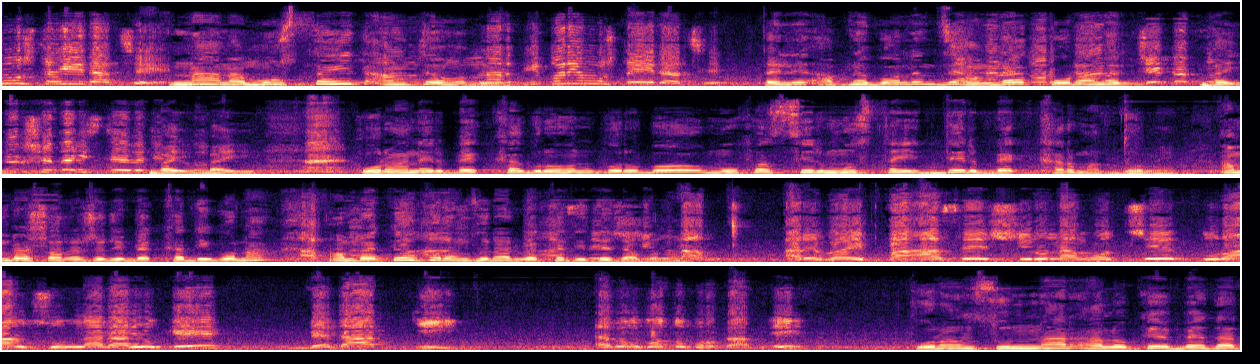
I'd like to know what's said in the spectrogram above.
মুস্তাহিদ আছে। না না মুস্তাহিদ আনতে হবে। সুন্নাহর ভিতরে মুস্তাহিদ আছে। তাইলে আপনি বলেন যে আমরা কোরআনের ভাই ভাই ভাই হ্যাঁ। কোরআনের ব্যাখ্যা গ্রহণ করব মুফাসসির মুস্তাহিদদের ব্যাখ্যার মাধ্যমে। আমরা সরাসরি ব্যাখ্যা দিব না আমরা কেউ কোরআন সুনার ব্যাখ্যা দিতে যাব না। আরে ভাই বাহাসের শিরোনাম হচ্ছে কোরআন সুন্নাহর আলোকে বেদাত কি? এবং কত প্রকার? এই কোরআন সুন্নার আলোকে বেদাত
